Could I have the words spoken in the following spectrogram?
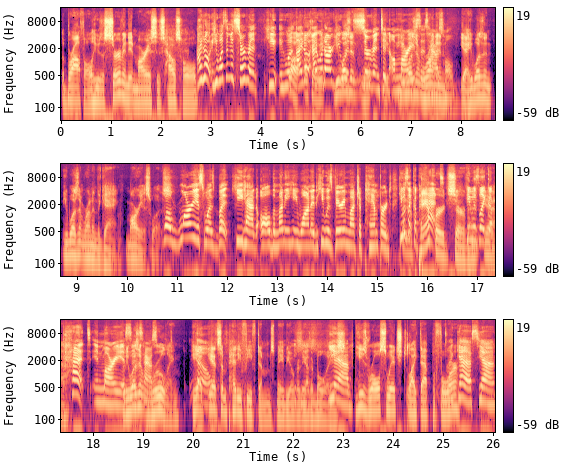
the brothel. He was a servant in Marius's household. I don't. He wasn't a servant. He. he was, Well, I don't. okay, I would argue was wasn't- servant he- in he Marius's running- household. Yeah, he wasn't. He wasn't running the gang. Marius was. Well, Marius was, but he had all the money he wanted. He was very much a pampered. He was Like like a a, pampered pet. servant, He was like yeah. a pet in Marius. but he wasn't household. ruling. He had No. he had some petty fiefdoms maybe over the other boys. yeah. he's role switched like that before. I guess. Yeah.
